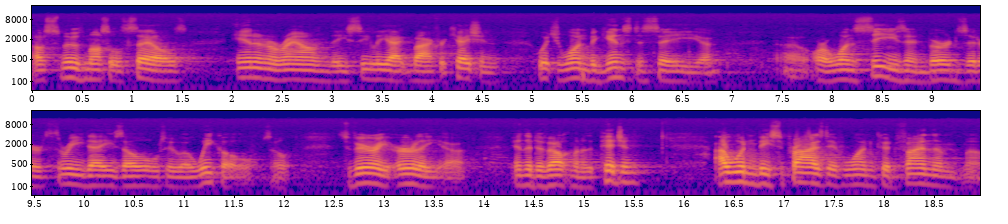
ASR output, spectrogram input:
of smooth muscle cells in and around the celiac bifurcation, which one begins to see uh, uh, or one sees in birds that are three days old to a week old. So it's very early uh, in the development of the pigeon. I wouldn't be surprised if one could find them uh,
